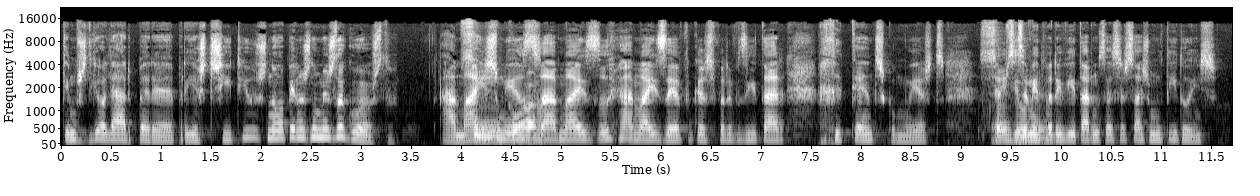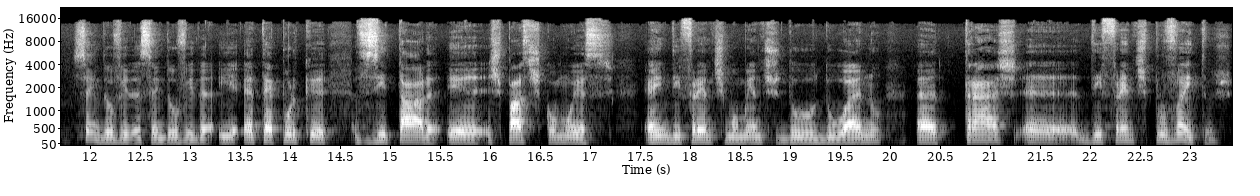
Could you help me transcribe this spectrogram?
temos de olhar para, para estes sítios não apenas no mês de agosto. Há mais Sim, meses, claro. há, mais, há mais épocas para visitar recantos como estes, sem precisamente dúvida. para evitarmos essas tais multidões. Sem dúvida, sem dúvida. E até porque visitar eh, espaços como esses em diferentes momentos do, do ano uh, traz uh, diferentes proveitos.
